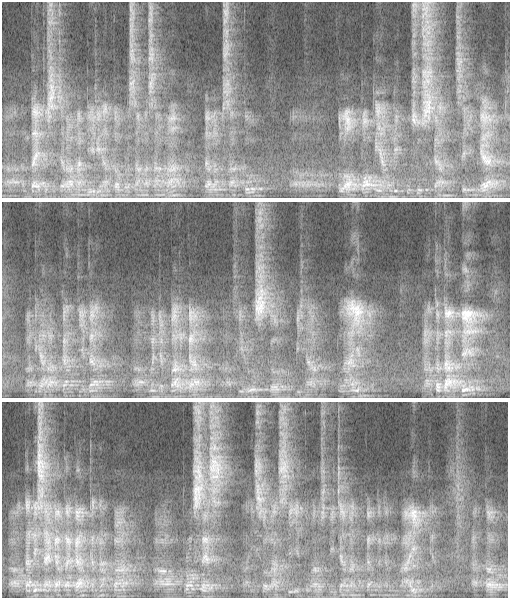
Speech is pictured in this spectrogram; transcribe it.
uh, entah itu secara mandiri atau bersama-sama dalam satu uh, kelompok yang dikhususkan sehingga uh, diharapkan tidak uh, menyebarkan uh, virus ke pihak lain. Nah, tetapi uh, tadi saya katakan kenapa uh, proses isolasi itu harus dijalankan dengan baik ya, atau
